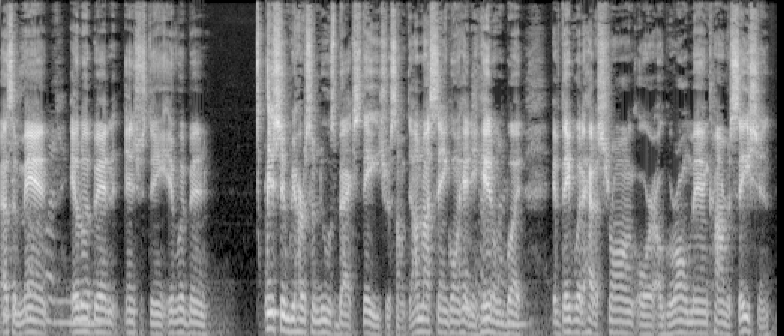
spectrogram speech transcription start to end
as a man, it would have been interesting. It would have been interesting. We heard some news backstage or something. I'm not saying go ahead and hit him, but if they would have had a strong or a grown man conversation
